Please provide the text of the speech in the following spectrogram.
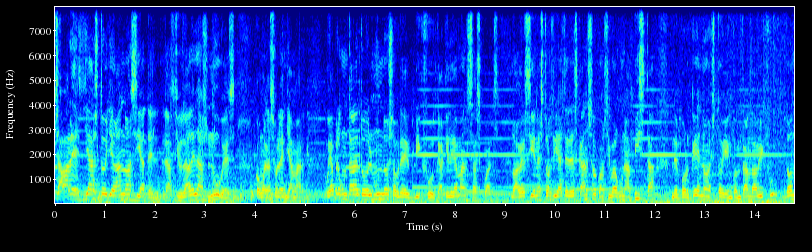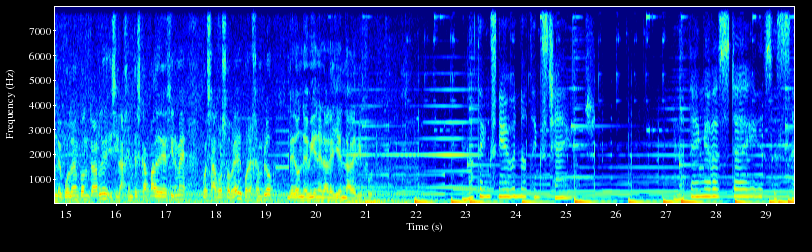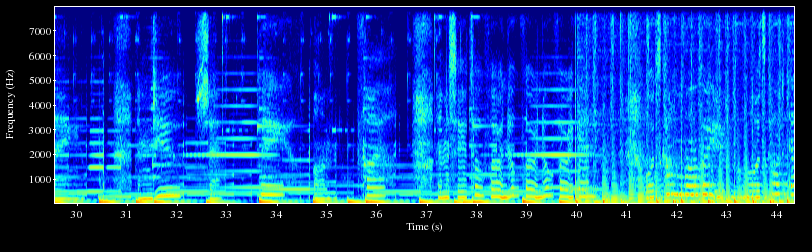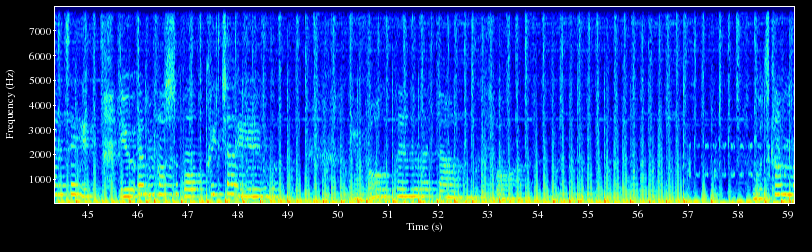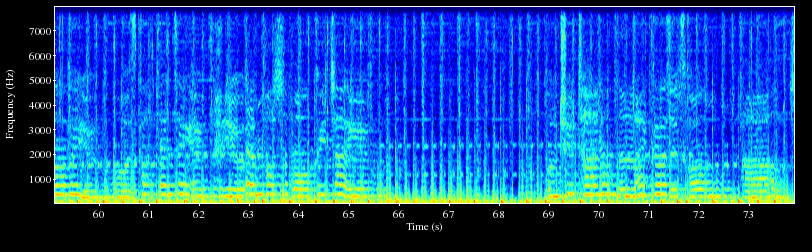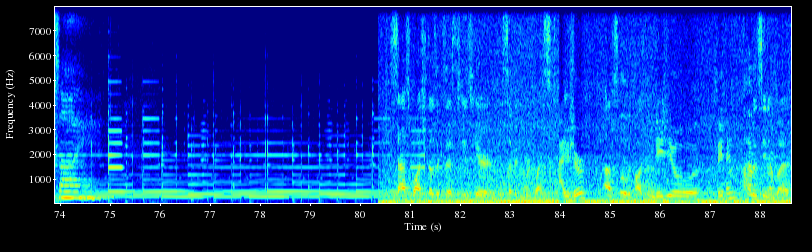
Chavales, ya estoy llegando a Seattle, la ciudad de las nubes, como la suelen llamar. Voy a preguntar a todo el mundo sobre Bigfoot, que aquí le llaman Sasquatch. A ver si en estos días de descanso consigo alguna pista de por qué no estoy encontrando a Bigfoot, dónde puedo encontrarle y si la gente es capaz de decirme pues algo sobre él, por ejemplo, de dónde viene la leyenda de Bigfoot. Nothing ever stays the same. I say it over and over and over again. What's come over you? What's got into you? You're impossible Sasquatch does exist. He's here in the Pacific Northwest. Are you sure? Absolutely positive. Did you see him? I haven't seen him, but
